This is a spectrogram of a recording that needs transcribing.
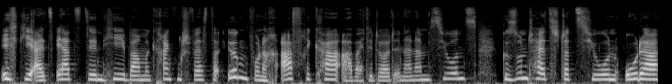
Ich gehe als Ärztin, Hebamme, Krankenschwester irgendwo nach Afrika, arbeite dort in einer Missionsgesundheitsstation oder,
